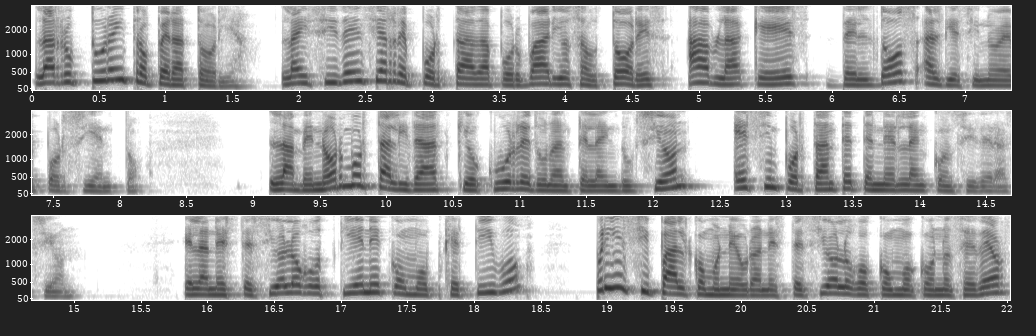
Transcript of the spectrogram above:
La ruptura intraoperatoria. La incidencia reportada por varios autores habla que es del 2 al 19%. La menor mortalidad que ocurre durante la inducción es importante tenerla en consideración. El anestesiólogo tiene como objetivo principal como neuroanestesiólogo, como conocedor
